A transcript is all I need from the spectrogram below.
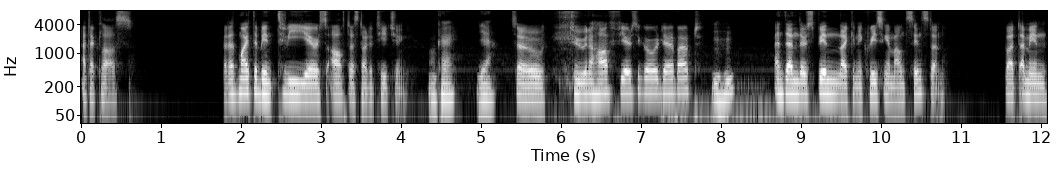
at a class, but that might have been three years after I started teaching. okay. Yeah. So two and a half years ago or thereabout, Mm-hmm. and then there's been like an increasing amount since then. But I mean,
